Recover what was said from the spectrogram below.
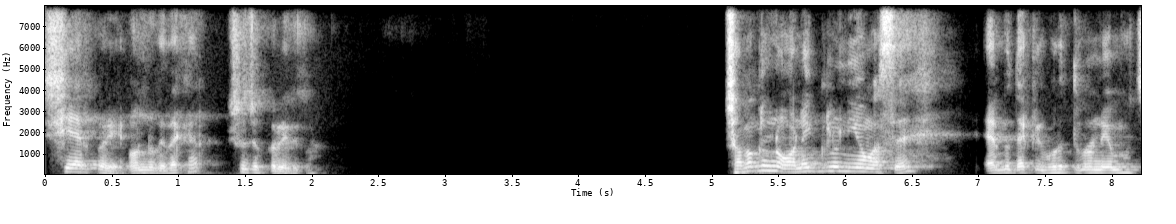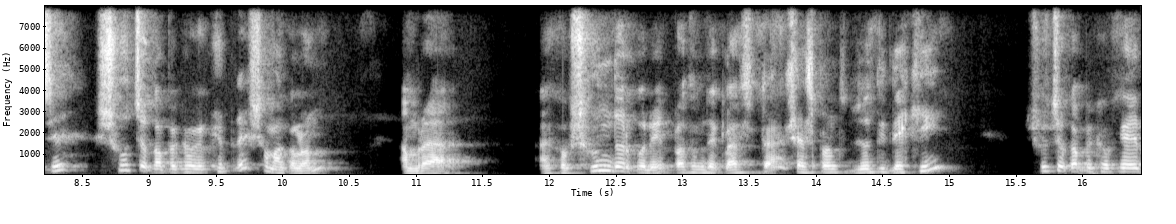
শেয়ার করে অন্যকে দেখার সুযোগ করে দিবা। সমাকলনের অনেকগুলো নিয়ম আছে। এর মধ্যে একটি গুরুত্বপূর্ণ নিয়ম হচ্ছে সূচক অপেক্ষকের ক্ষেত্রে সমাকলন। আমরা খুব সুন্দর করে প্রথম থেকে ক্লাসটা, শেষ পর্যন্ত যদি দেখি, সূচক অপেক্ষকের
